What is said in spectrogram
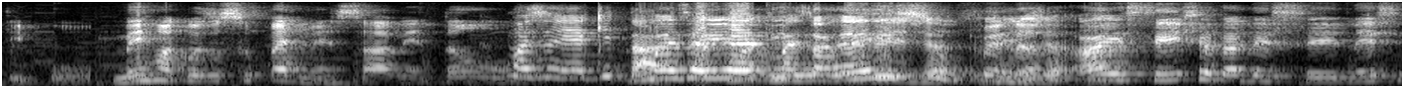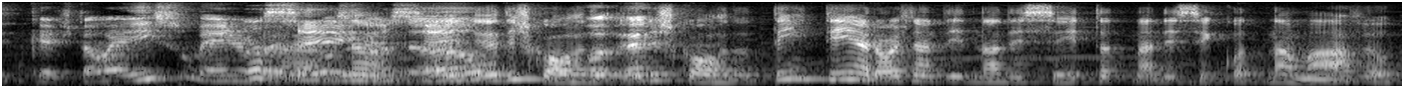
tipo. Mesma coisa o Superman, sabe? Então. Mas aí é que tá. Mas aí é que mas tá. É veja, isso, Fernando. veja. A essência da DC nesse questão é isso mesmo, Eu velho. sei, Não, eu sei. eu, discordo, É- eu discordo. Tem, tem heróis na, na DC, tanto na DC quanto na Marvel,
